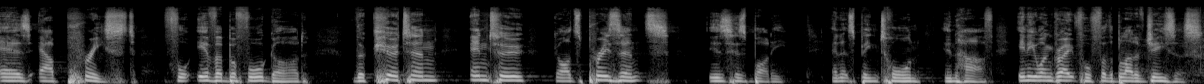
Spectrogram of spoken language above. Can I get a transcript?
as our priest forever before God. The curtain into God's presence is his body, and it's been torn in half. Anyone grateful for the blood of Jesus?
